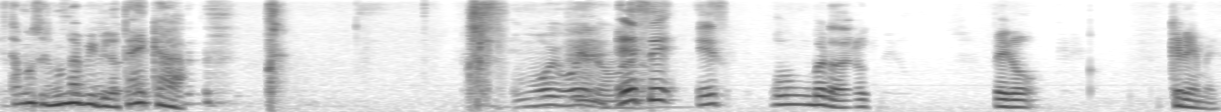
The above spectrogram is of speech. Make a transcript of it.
Estamos en una biblioteca. Muy bueno, mano. Ese es un verdadero. Pero créeme,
